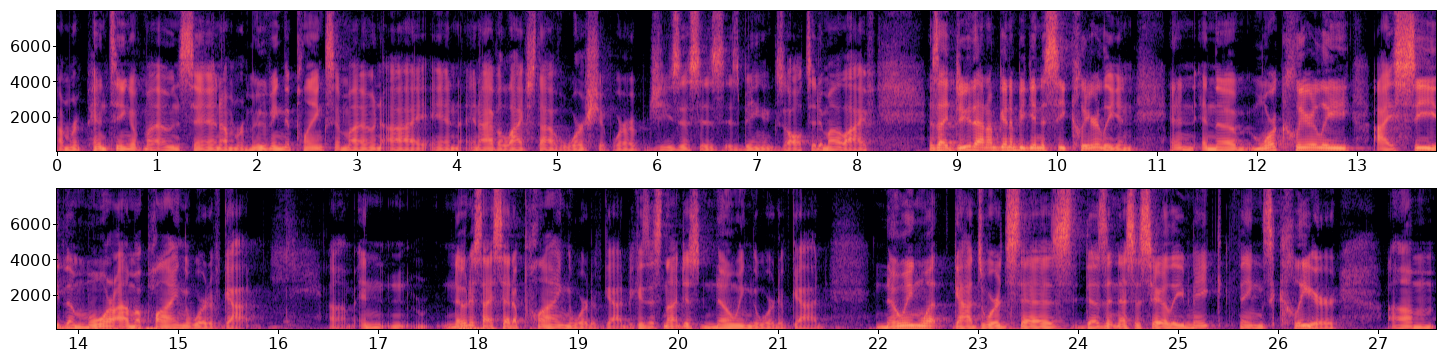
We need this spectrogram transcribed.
I'm repenting of my own sin. I'm removing the planks in my own eye. And, and I have a lifestyle of worship where Jesus is, is being exalted in my life. As I do that, I'm going to begin to see clearly. And, and, and the more clearly I see, the more I'm applying the Word of God. Um, and notice I said applying the Word of God because it's not just knowing the Word of God. Knowing what God's Word says doesn't necessarily make things clear. Um,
